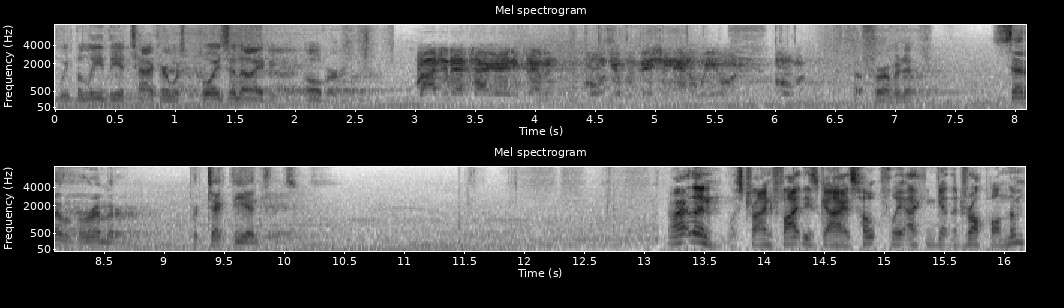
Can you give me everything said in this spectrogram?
We believe the attacker was Poison Ivy. Over. Roger that, Tiger 87. Hold your position and await orders. Over. Affirmative. Set up a perimeter. Protect the entrance. Alright then, let's try and fight these guys. Hopefully I can get the drop on them.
